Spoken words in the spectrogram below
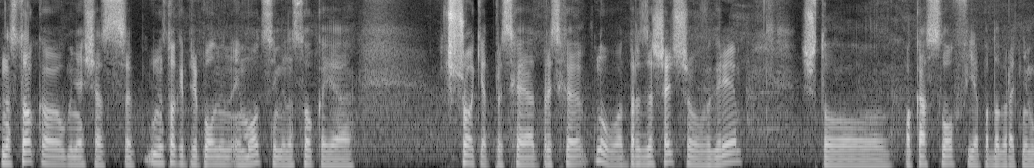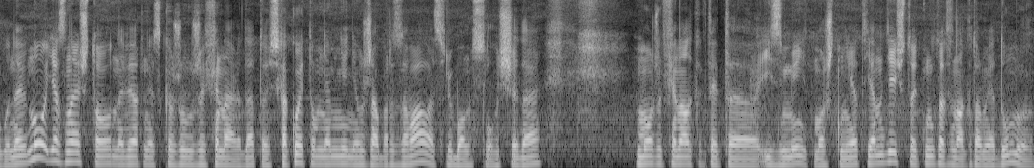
Настолько у меня сейчас, настолько переполнен эмоциями, настолько я в шоке от, происход... от, происход... ну, от произошедшего в игре, что пока слов я подобрать не могу. Ну, я знаю, что, наверное, скажу уже в финале, да, то есть какое-то у меня мнение уже образовалось в любом случае, да. Может, финал как-то это изменит, может, нет. Я надеюсь, что это не тот финал, о котором я думаю.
